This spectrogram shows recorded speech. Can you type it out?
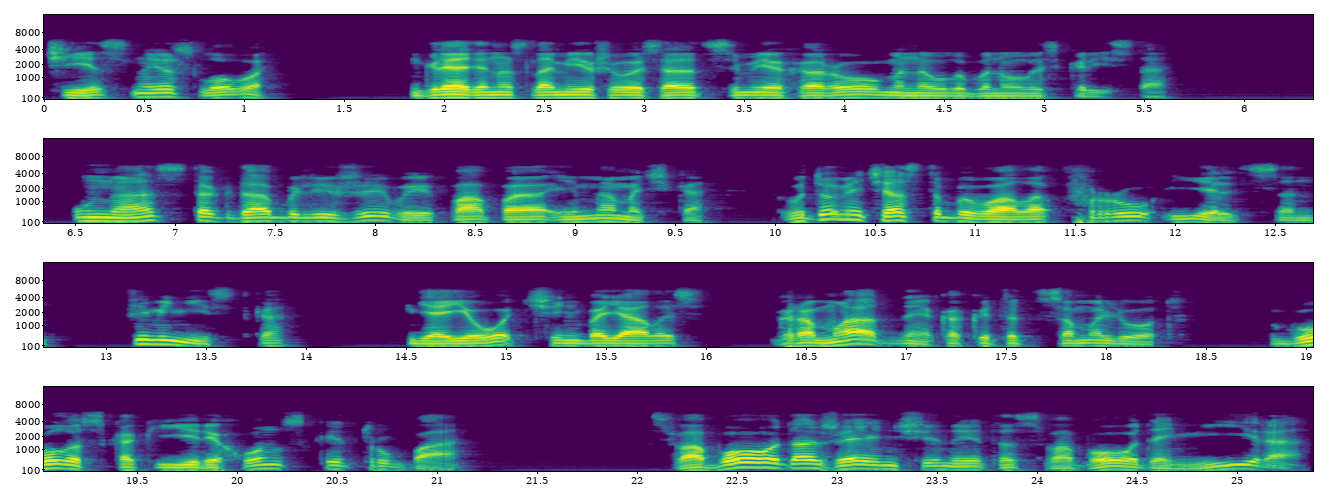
Честное слово. Глядя на сломившегося от смеха Роумана, улыбнулась Криста. У нас тогда были живы папа и мамочка. В доме часто бывала Фру Ельцин, феминистка. Я ее очень боялась. Громадная, как этот самолет. Голос, как ерехонская труба. Свобода женщины — это свобода мира.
